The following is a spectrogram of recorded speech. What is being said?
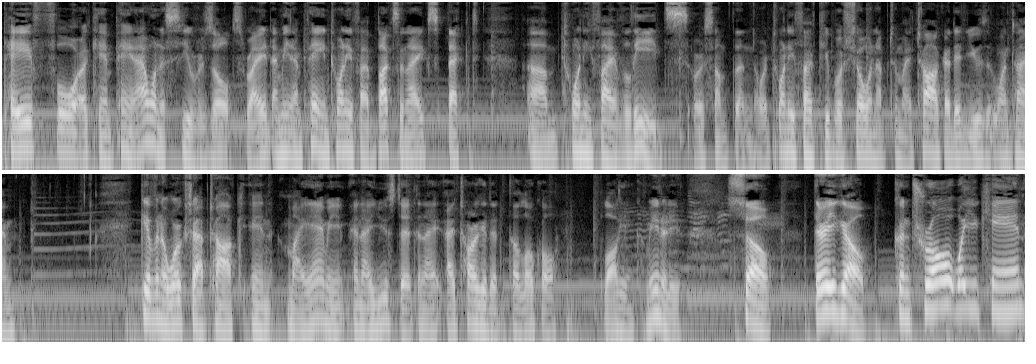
pay for a campaign, I want to see results, right? I mean, I'm paying 25 bucks and I expect um, 25 leads or something, or 25 people showing up to my talk. I did use it one time, given a workshop talk in Miami, and I used it and I, I targeted the local blogging community. So there you go. Control what you can.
